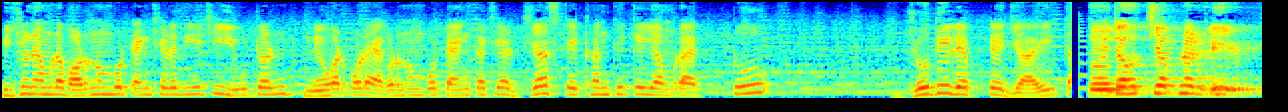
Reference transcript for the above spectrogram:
পিছনে আমরা বারো নম্বর ট্যাঙ্ক ছেড়ে দিয়েছি ইউ টার্ন নেওয়ার পরে এগারো নম্বর ট্যাঙ্ক আছে, আর জাস্ট এখান থেকেই আমরা একটু যদি লেফটে যাই, তো এটা হচ্ছে আপনার লিফট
